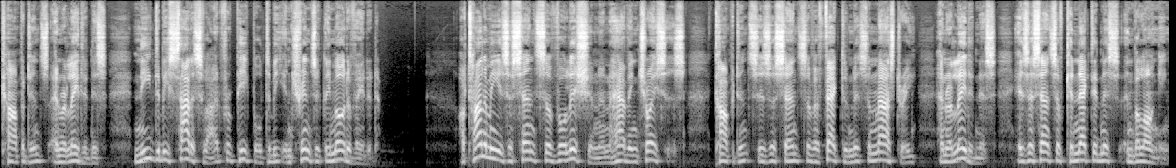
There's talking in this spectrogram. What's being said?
competence, and relatedness need to be satisfied for people to be intrinsically motivated. Autonomy is a sense of volition and having choices. Competence is a sense of effectiveness and mastery, and relatedness is a sense of connectedness and belonging.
